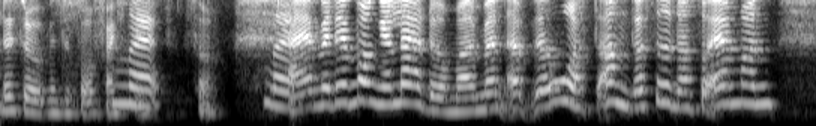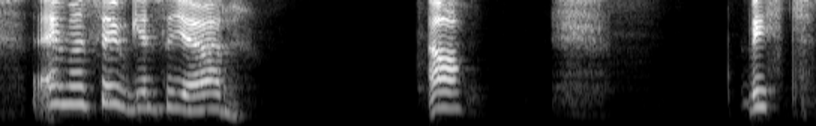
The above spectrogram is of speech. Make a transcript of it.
Det tror vi inte på faktiskt. Nej. Så. Nej. Nej, men det är många lärdomar. Men äh, åt andra sidan så är man, är man sugen så gör. Ja. Visst.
